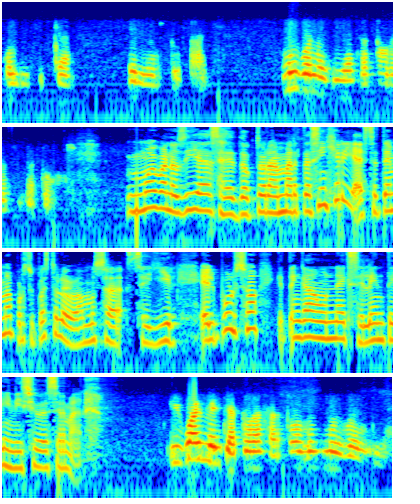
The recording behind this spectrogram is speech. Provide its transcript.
política en nuestro país. Muy buenos días a todas y a todos. Muy buenos días, eh, doctora Marta Singer. Y a este tema, por supuesto, le vamos a seguir el pulso. Que tenga un excelente inicio de semana. Igualmente a todas, a todos, muy buen día.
